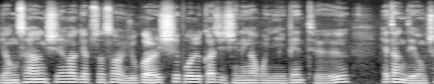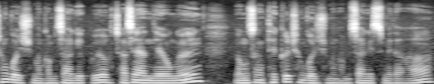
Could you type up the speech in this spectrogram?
영상 시작하기 앞서서 6월 15일까지 진행하고 있는 이벤트 해당 내용 참고해 주시면 감사하겠고요. 자세한 내용은 영상 댓글 참고해 주시면 감사하겠습니다.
